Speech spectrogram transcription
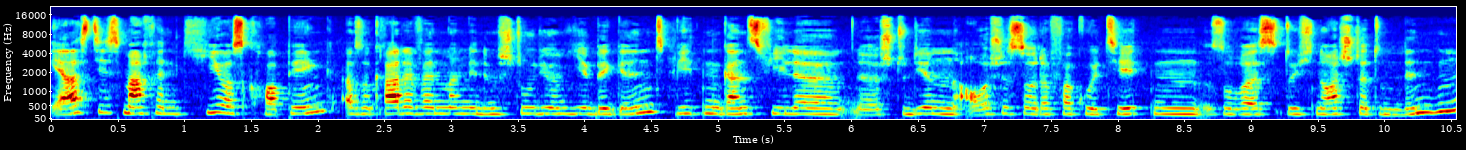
Erstis machen Kiosk-Hopping. Also gerade wenn man mit dem Studium hier beginnt, bieten ganz viele äh, Studierendenausschüsse oder Fakultäten sowas durch Nordstadt und Linden,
